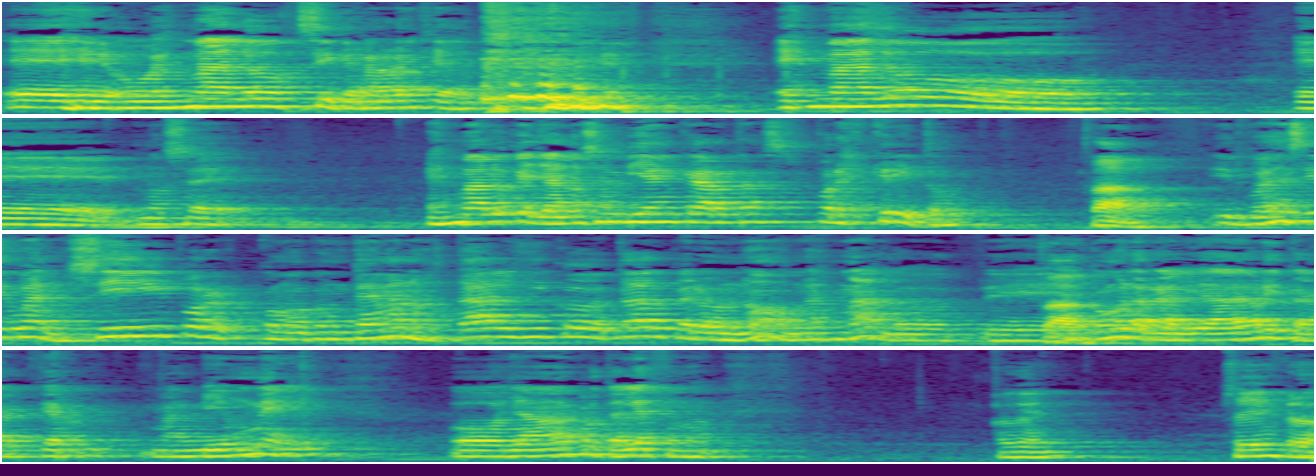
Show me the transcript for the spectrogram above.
eh, o es malo. Sí, que raro infiel. es malo, eh, no sé, es malo que ya no se envían cartas por escrito. Claro. Y puedes decir, bueno, sí, por como un tema nostálgico y tal, pero no, no es malo. Eh, Claro. Es como la realidad de ahorita, que me envíe un mail o llámame por teléfono. Ok. Sí, creo.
